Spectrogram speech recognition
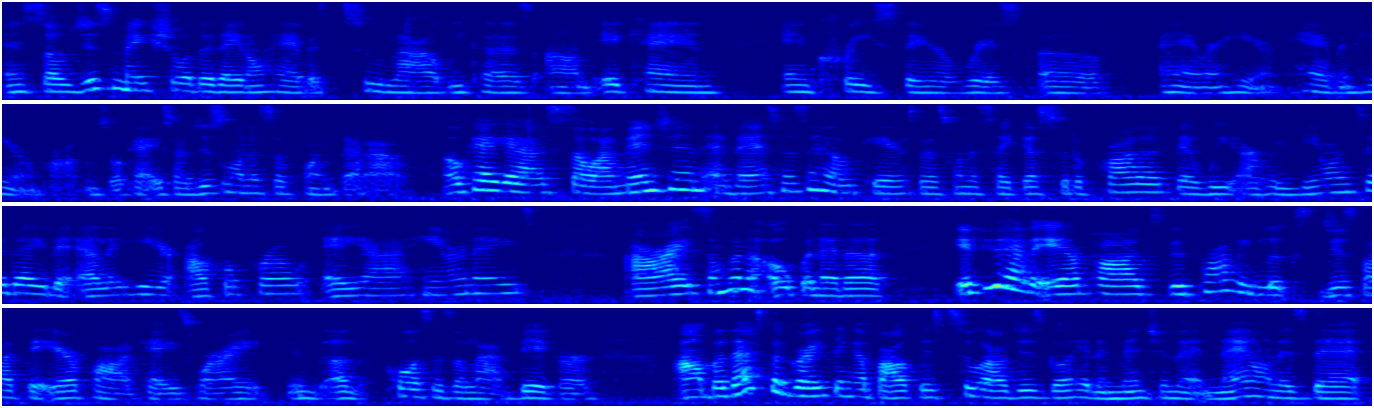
And so just make sure that they don't have it too loud because um, it can increase their risk of having hearing having hearing problems. Okay, so I just wanted to point that out. Okay, guys. So I mentioned advancements in healthcare, so that's going to take us to the product that we are reviewing today, the ELEHEAR Alpha Pro AI hearing aids. All right, so I'm going to open it up if you have AirPods, it probably looks just like the AirPod case, right? And of course, it's a lot bigger. Um, but that's the great thing about this too. I'll just go ahead and mention that now is that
